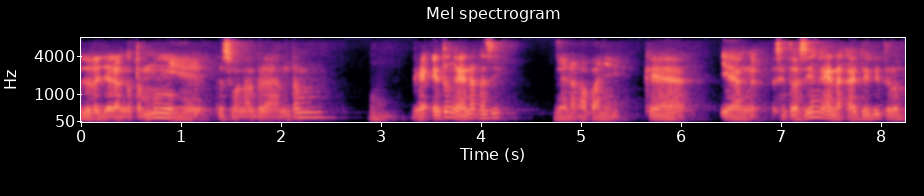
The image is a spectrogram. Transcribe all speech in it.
udah jarang ketemu, Iya. terus malah berantem. Hmm. Kayak itu gak enak gak sih? Gak enak apanya nih? Kayak ya nggak- situasinya gak enak aja gitu loh.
